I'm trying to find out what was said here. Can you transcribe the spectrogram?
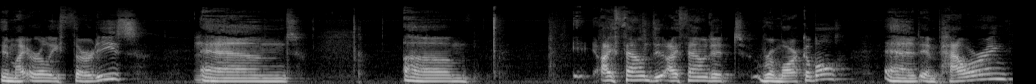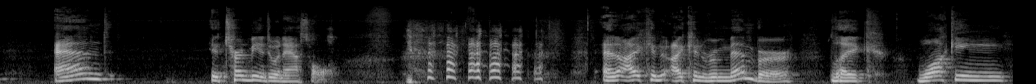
in my early 30s. Mm-hmm. And um, I found I found it remarkable and empowering, and it turned me into an asshole. and I can I can remember like walking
